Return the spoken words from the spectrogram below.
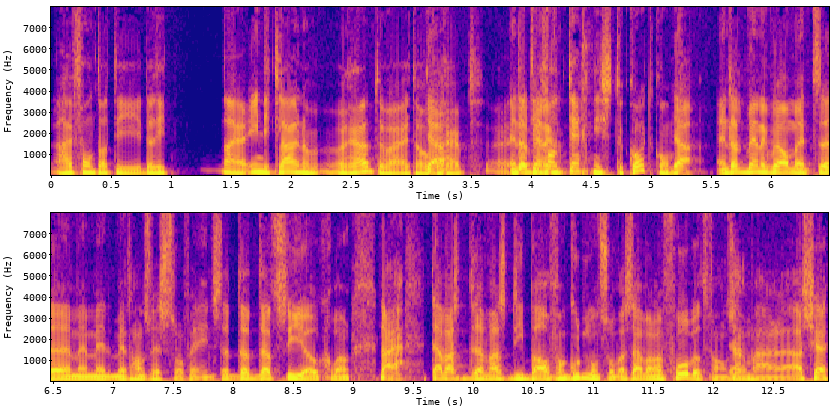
hij vond dat hij, dat hij nou ja, in die kleine ruimte waar je het over Ja. hebt, dat en dat ik- gewoon technisch tekort komt. Ja, en dat ben ik wel met, eh, met, met, Hans Westerhof eens. Dat, dat, dat zie je ook gewoon. Nou ja, daar was, daar was die bal van Goedmondson was daar wel een voorbeeld van, zeg maar. Als je,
